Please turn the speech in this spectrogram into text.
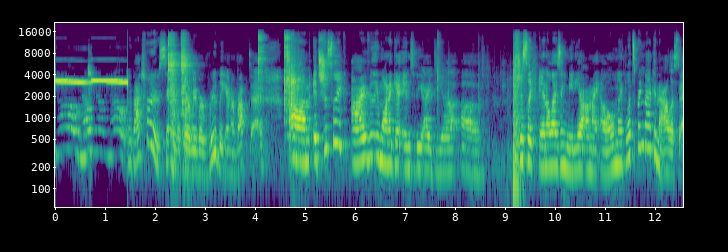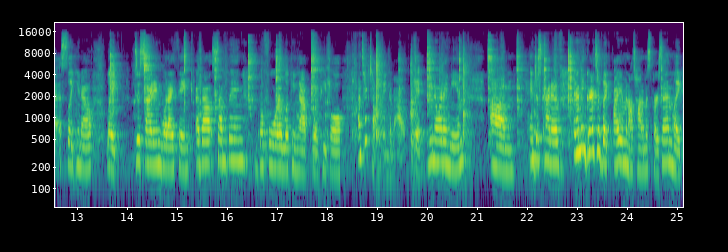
No, no, no, no. Back to what I was saying before we were rudely interrupted. Um, it's just like, I really want to get into the idea of just like analyzing media on my own, like let's bring back analysis. Like, you know, like deciding what I think about something before looking up what people on TikTok think about it. You know what I mean? Um, and just kind of, and I mean, granted, like I am an autonomous person, like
